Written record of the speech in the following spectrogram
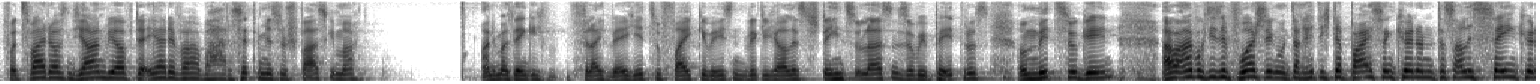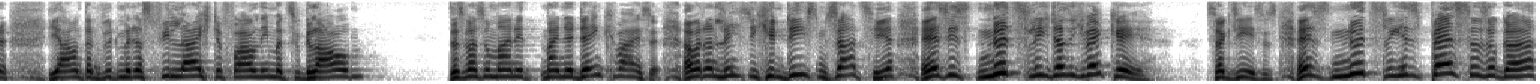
vor 2000 Jahren, wie er auf der Erde war, boah, das hätte mir so Spaß gemacht. Manchmal denke ich, vielleicht wäre ich eh zu feig gewesen, wirklich alles stehen zu lassen, so wie Petrus, und mitzugehen. Aber einfach diese Vorstellung, und dann hätte ich dabei sein können und das alles sehen können. Ja, und dann würde mir das viel leichter fallen, immer zu glauben. Das war so meine, meine Denkweise. Aber dann lese ich in diesem Satz hier, es ist nützlich, dass ich weggehe, sagt Jesus. Es ist nützlich, es ist besser sogar,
